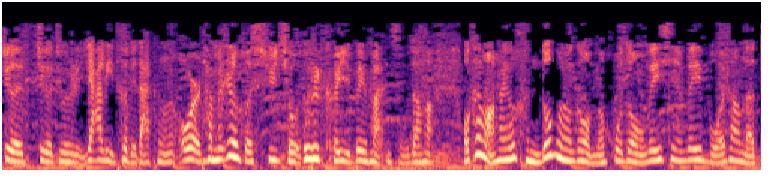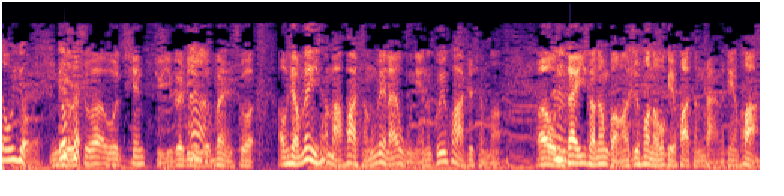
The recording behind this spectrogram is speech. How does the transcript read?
这个这个就是压力特别大，可能偶尔他们任何需求都是可以被满足的哈。我看网上有很多朋友跟我们互动，微信、微博上的都有，你比如说，我先举一个例子嗯问说，啊我想问一下马化腾未来五年的规划是什么？呃，我们在一小段广告之后呢，我给华腾打个电话，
